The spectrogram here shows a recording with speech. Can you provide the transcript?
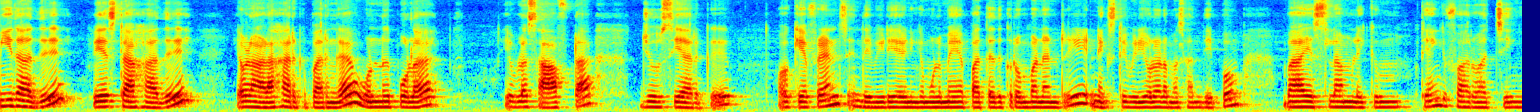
மீதாது வேஸ்ட் ஆகாது. எவ்வளோ அழகாக இருக்குது பாருங்கள் ஒன்று போல் எவ்வளோ சாஃப்டாக ஜூஸியாக இருக்குது ஓகே ஃப்ரெண்ட்ஸ் இந்த வீடியோ நீங்கள் முழுமையாக பார்த்ததுக்கு ரொம்ப நன்றி. நெக்ஸ்ட் வீடியோவில் நம்ம சந்திப்போம். பாய் அஸ்லாம் வலைக்கும் தேங்க்யூ ஃபார் வாட்சிங்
